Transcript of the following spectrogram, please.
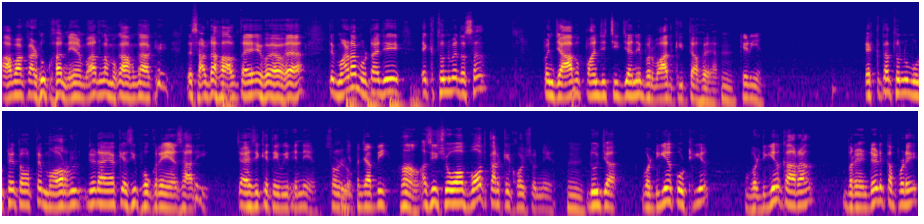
ਆਵਾ ਕਾੜੂ ਖਾਂਦੇ ਆ ਬਾਹਰਲਾ ਮਕਾਮ ਗਾ ਕੇ ਤੇ ਸਾਡਾ ਹਾਲ ਤਾਂ ਇਹ ਹੋਇਆ ਹੋਇਆ। ਤੇ ਮਾੜਾ ਮੋਟਾ ਜੇ ਇੱਕ ਤੁਹਾਨੂੰ ਮੈਂ ਦੱਸਾਂ ਪੰਜਾਬ ਪੰਜ ਚੀਜ਼ਾਂ ਨੇ ਬਰਬਾਦ ਕੀਤਾ ਹੋਇਆ। ਕਿਹੜੀਆਂ? ਇੱਕ ਤਾਂ ਤੁਹਾਨੂੰ ਮੋٹے ਤੌਰ ਤੇ ਮੋਰਲ ਜਿਹੜਾ ਆ ਕਿ ਅਸੀਂ ਫੁਕ ਰਹੇ ਆ ਸਾਰੇ ਹੀ, ਚਾਹੇ ਅਸੀਂ ਕਿਤੇ ਵੀ ਰਹਿੰਦੇ ਆ ਸੁਣ ਲਓ। ਪੰਜਾਬੀ। ਹਾਂ ਅਸੀਂ ਸ਼ੋਅ ਆਫ ਬਹੁਤ ਕਰਕੇ ਖੁਸ਼ ਹੁੰਨੇ ਆ। ਦੂਜਾ ਵੱਡੀਆਂ ਕੋਠੀਆਂ ਵੱਡੀਆਂ ਕਾਰਾਂ ਬ੍ਰਾਂਡਡ ਕੱਪੜੇ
